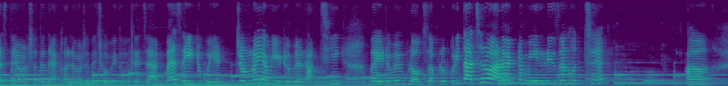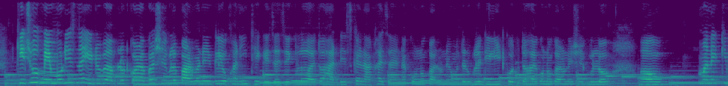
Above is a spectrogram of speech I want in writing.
রাস্তায় আমার সাথে দেখা হলে, আমার সাথে ছবি তুলতে চাক। ব্যাস, এইটুকুই। এর জন্যই আমি ইউটিউবে রাখছি বা ইউটিউবে ব্লগস আপলোড করি। তাছাড়াও আরও একটা মেন রিজন হচ্ছে আহ, কিছু মেমোরিজ না ইউটিউবে আপলোড করার পর সেগুলো পারমানেন্টলি ওখানেই থেকে যায় যেগুলো হয়তো হার্ড ডিস্কে রাখা যায় না। কোনো কারণে আমাদের ওগুলো ডিলিট করতে হয় কোনো কারণে সেগুলো মানে কি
